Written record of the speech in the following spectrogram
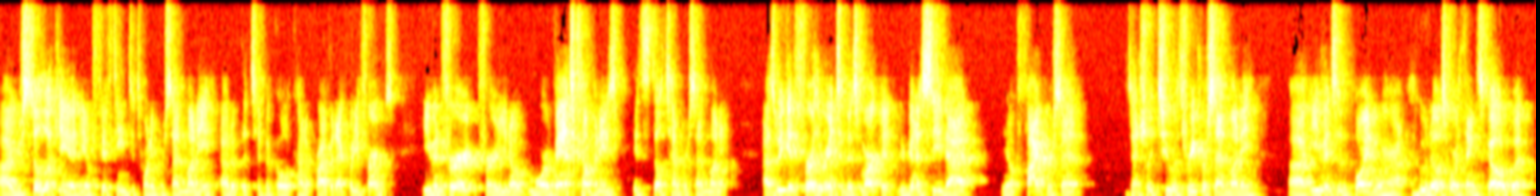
uh, you're still looking at you know 15 to 20 percent money out of the typical kind of private equity firms even for for you know more advanced companies, it's still 10% money. As we get further into this market, you're going to see that you know 5%, potentially two or three percent money, uh, even to the point where who knows where things go. But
